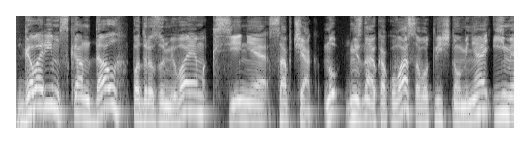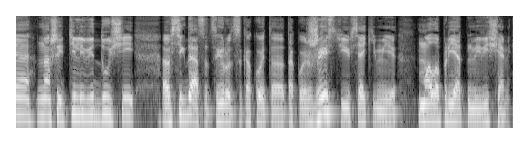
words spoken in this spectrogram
Говорим скандал, подразумеваем Ксения Собчак. Ну, не знаю, как у вас, а вот лично у меня имя нашей телеведущей э, всегда ассоциируется какой-то такой жестью и всякими малоприятными вещами.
